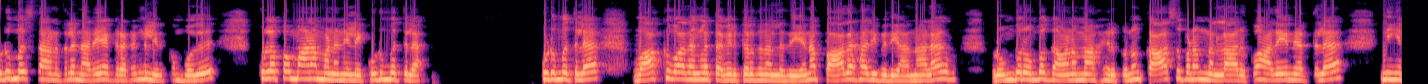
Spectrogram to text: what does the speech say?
குடும்பஸ்தானத்துல நிறைய கிரகங்கள் இருக்கும்போது குழப்பமான மனநிலை குடும்பத்துல. குடும்பத்துல வாக்குவாதங்களை தவிர்க்கிறது நல்லது. ஏன்னா பாதகாதிபதி. அதனால ரொம்ப ரொம்ப கவனமாக இருக்கணும். காசு பணம் நல்லா இருக்கும். அதே நேரத்துல நீங்க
